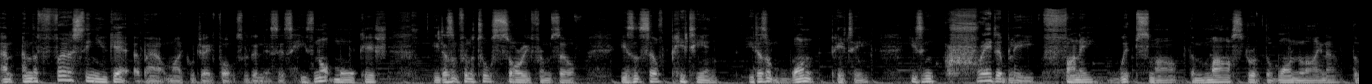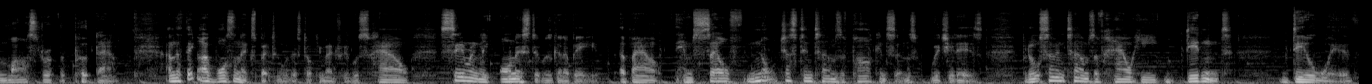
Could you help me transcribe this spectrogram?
And, and the first thing you get about Michael J. Fox within this is he's not mawkish. He doesn't feel at all sorry for himself. He isn't self-pitying. He doesn't want pity. He's incredibly funny, whip smart, the master of the one liner, the master of the put down. And the thing I wasn't expecting with this documentary was how searingly honest it was going to be about himself, not just in terms of Parkinson's, which it is, but also in terms of how he didn't deal with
